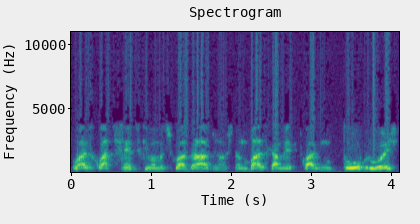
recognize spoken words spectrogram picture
quase 400 quilômetros quadrados, nós estamos basicamente quase no dobro hoje.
